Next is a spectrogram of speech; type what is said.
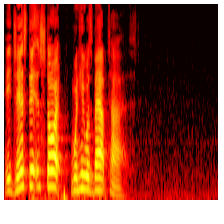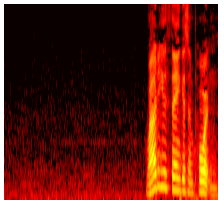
It just didn't start when he was baptized. Why do you think it's important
